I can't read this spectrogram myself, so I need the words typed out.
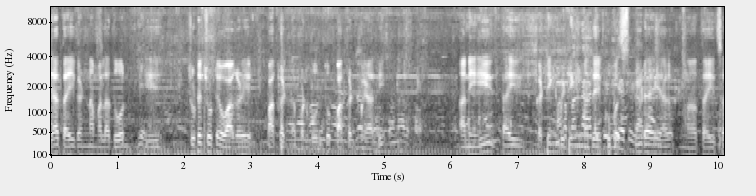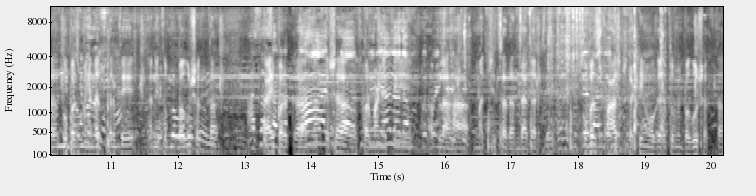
या ताईकडनं मला दोन हे छोटे छोटे वागळे पाकट आपण बोलतो पाकट मिळाली. आणि ही ताई कटिंग बिटिंगमध्ये खूपच स्पीड आहे या ताईचा. खूपच मेहनत करते आणि तुम्ही बघू शकता काय प्रकार कशा प्रमाणे ती आपला हा मच्छीचा धंदा करते. खूपच फास्ट कटिंग वगैरे तुम्ही बघू शकता.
